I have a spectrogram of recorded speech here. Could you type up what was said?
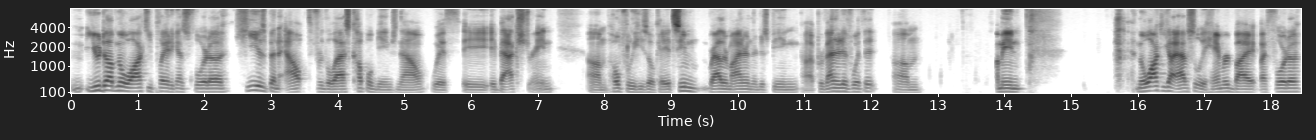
UW Milwaukee played against Florida. He has been out for the last couple games now with a, a back strain. Um, hopefully he's okay. It seemed rather minor, and they're just being uh, preventative with it. Um, I mean, Milwaukee got absolutely hammered by by Florida.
